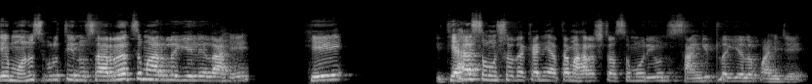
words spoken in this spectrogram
ते मनुस्मृतीनुसारच मारलं गेलेलं आहे. हे इतिहास संशोधकांनी आता महाराष्ट्रासमोर येऊन सांगितलं गेलं पाहिजे.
